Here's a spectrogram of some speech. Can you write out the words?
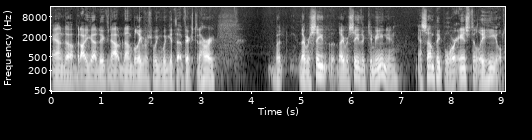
And uh, but all you got to do if you're not non-believers, we we get that fixed in a hurry. But they received they received the communion, and some people were instantly healed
